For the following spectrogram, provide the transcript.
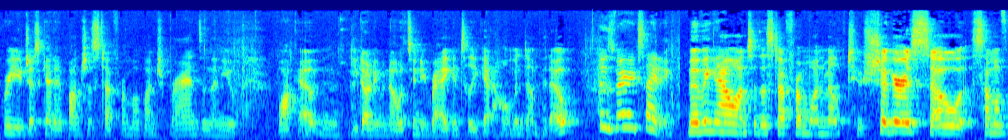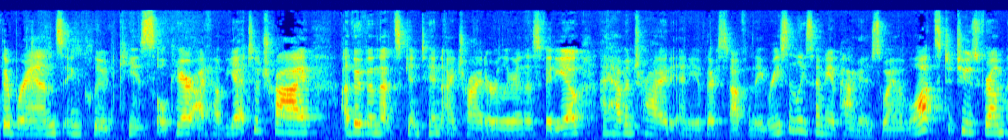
where you just get a bunch of stuff from a bunch of brands and then you walk out and you don't even know what's in your bag until you get home and dump it out. It was very exciting. Moving now on to the stuff from One Milk Two Sugars. So some of their brands include Keys Soul Care. I have yet to try, other than that skin tint I tried earlier in this video. I haven't tried any of their stuff and they recently sent me a package. So I have lots to choose from.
